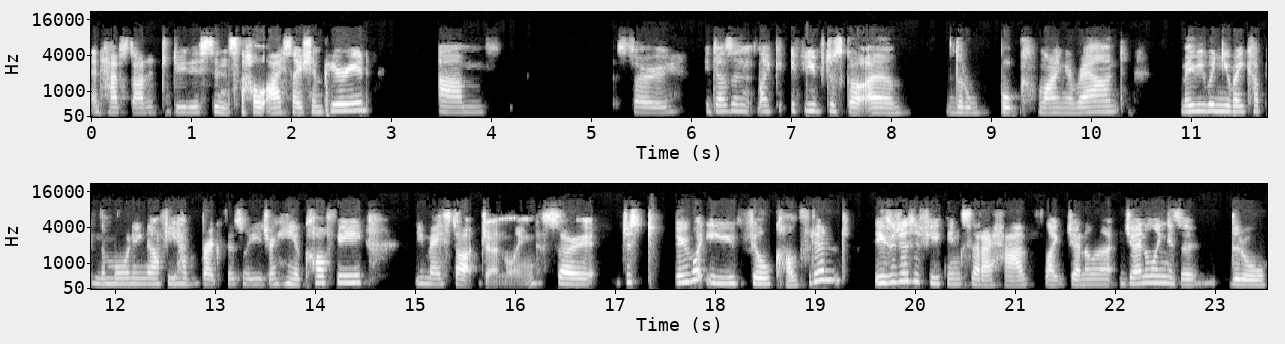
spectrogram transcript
and have started to do this since the whole isolation period. Um, so it doesn't like if you've just got a little book lying around, maybe when you wake up in the morning after you have breakfast or you're drinking your coffee, you may start journaling. So just do what you feel confident. These are just a few things that I have. Like journal- journaling is a little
